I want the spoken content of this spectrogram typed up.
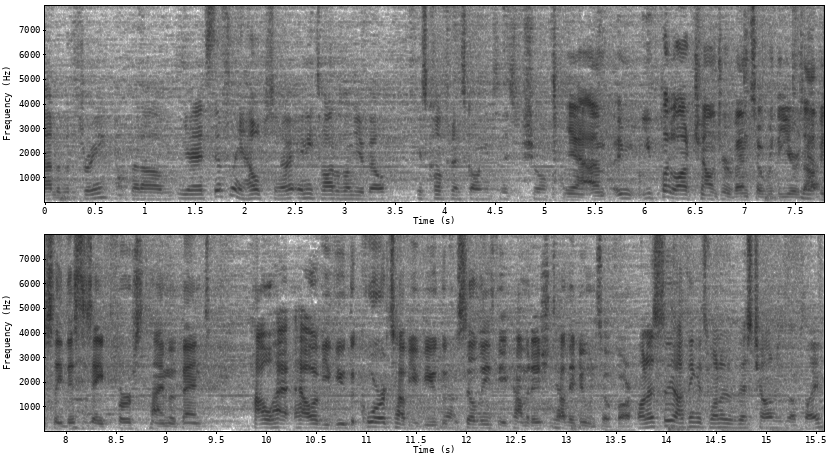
out of the three, but um, yeah, it's definitely helps. You know, any titles under your belt is confidence going into this for sure. Yeah, um, you've played a lot of challenger events over the years. Yeah. Obviously, this is a first time event. How, ha- how have you viewed the courts? How have you viewed the facilities, the accommodations? How are they doing so far? Honestly, I think it's one of the best challenges I've played.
